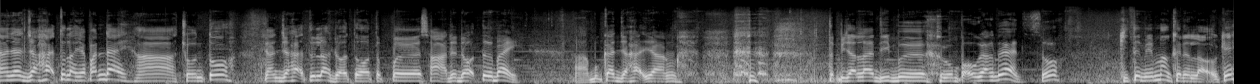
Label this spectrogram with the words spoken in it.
yang jahat tu lah yang pandai. Ha, contoh yang jahat tu lah doktor octopus. Ha, ada doktor baik. Ha, bukan jahat yang tepi jalan tiba rompak orang tu kan. So, kita memang kena lock, okay?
